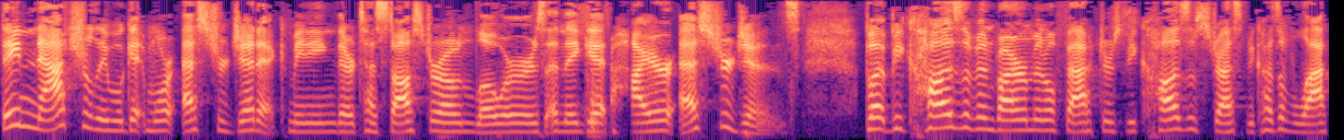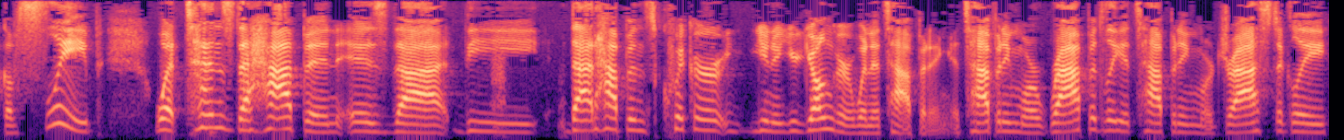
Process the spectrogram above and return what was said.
they naturally will get more estrogenic, meaning their testosterone lowers and they get higher estrogens. But because of environmental factors, because of stress, because of lack of sleep, what tends to happen is that the that happens quicker, you know, you're younger when it's happening. It's happening more rapidly, it's happening more drastically,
